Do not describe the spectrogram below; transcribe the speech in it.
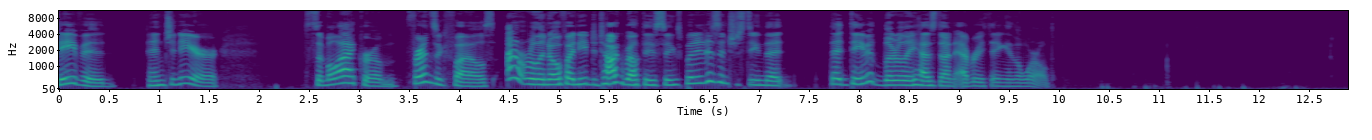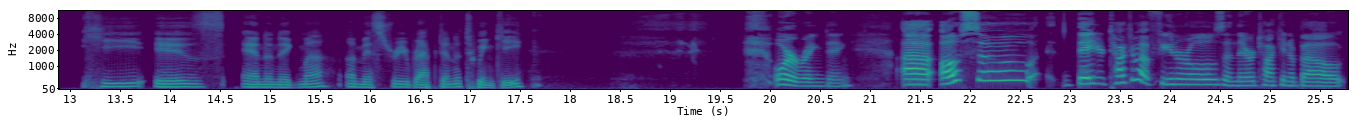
David, engineer, simulacrum, forensic files. I don't really know if I need to talk about these things, but it is interesting that that David literally has done everything in the world. He is an enigma, a mystery wrapped in a Twinkie. or a ring ding. Uh, also, they talked about funerals and they were talking about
